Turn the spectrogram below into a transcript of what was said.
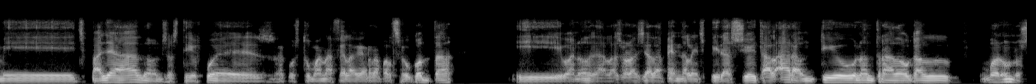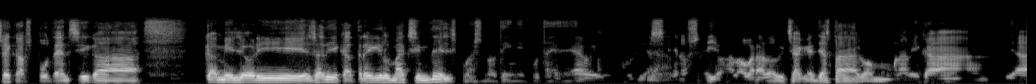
mig pallar, doncs els tios pues, acostumen a fer la guerra pel seu compte i bueno, aleshores ja depèn de la inspiració i tal. Ara, un tio, un entrenador que, el, bueno, no sé, que els potenci, que, que millori, és a dir, que tregui el màxim d'ells, doncs no tinc ni puta idea. Podria no. ser, no sé, jo, l'Obradovic aquest ja està com una mica ja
